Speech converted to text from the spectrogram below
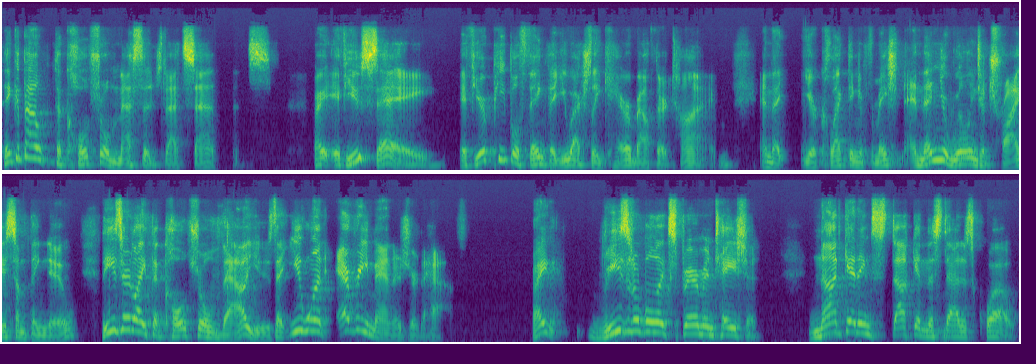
think about the cultural message that sends, right? If you say, if your people think that you actually care about their time and that you're collecting information and then you're willing to try something new, these are like the cultural values that you want every manager to have, right? Reasonable experimentation, not getting stuck in the status quo,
